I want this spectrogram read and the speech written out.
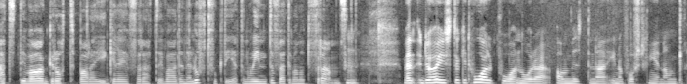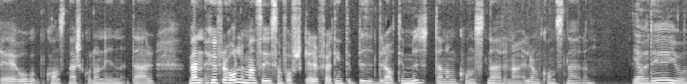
att det var grått bara i Gré för att det var den här luftfuktigheten och inte för att det var något franskt. Mm. Men du har ju stuckit hål på några av myterna inom forskningen om Gré och konstnärskolonin där. Men hur förhåller man sig som forskare för att inte bidra till myten om konstnärerna eller om konstnären? Ja, det är ju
